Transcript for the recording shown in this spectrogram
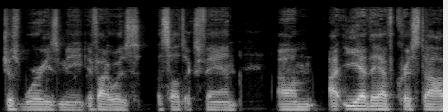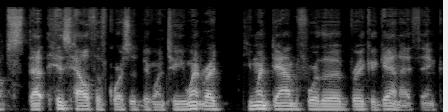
just worries me if I was a Celtics fan. Um, I, yeah, they have Kristaps. That his health, of course, is a big one too. He went right. He went down before the break again, I think.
